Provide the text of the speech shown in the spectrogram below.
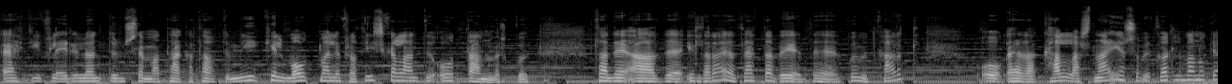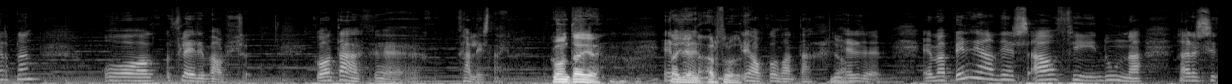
ekki fleiri löndum sem að taka þáttu mikil mótmæli frá Þýskalandi og Danmörku. Þannig að ég vil ræða þetta við Guðmund Karl og, eða Kalla Snæ eins og við köllum hann og gerðnan og fleiri mál. Góðan dag Kalli Snæ. Góðan dag daginn Arþróður Já, góðan dag. Heyrðu, ef maður byrja aðeins á því núna það er þessi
